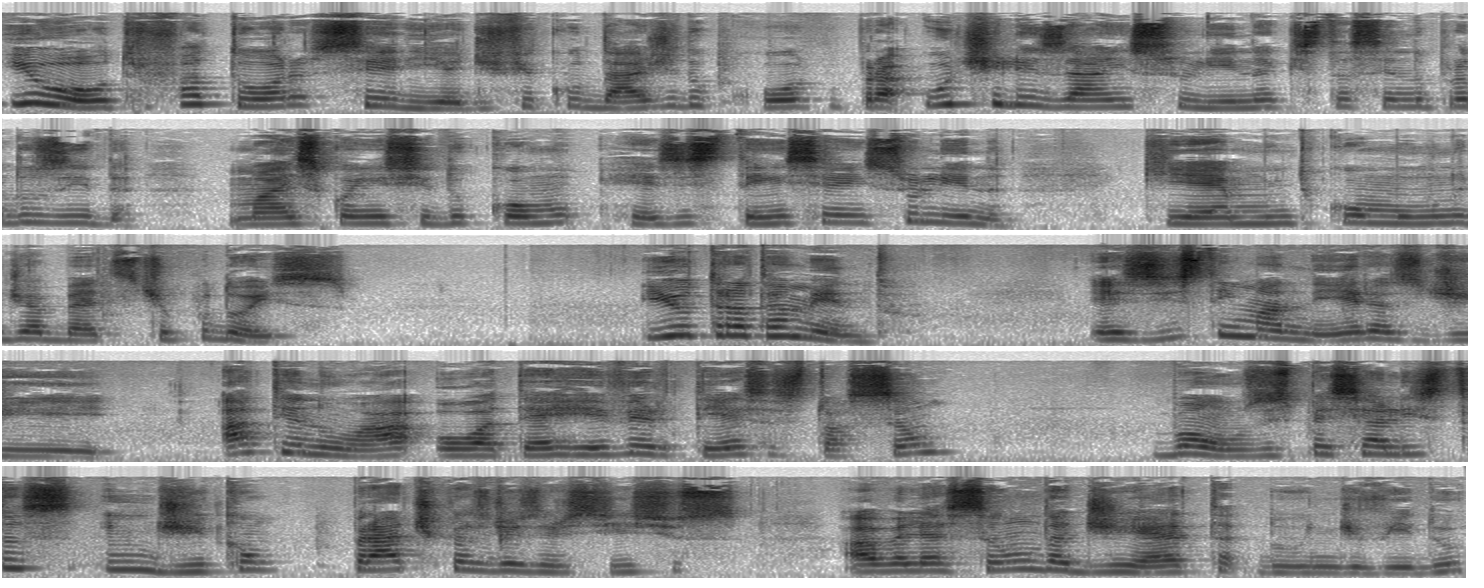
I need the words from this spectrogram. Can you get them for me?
e o outro fator seria a dificuldade do corpo para utilizar a insulina que está sendo produzida, mais conhecido como resistência à insulina, que é muito comum no diabetes tipo 2. E o tratamento? Existem maneiras de atenuar ou até reverter essa situação? Bom, os especialistas indicam práticas de exercícios, avaliação da dieta do indivíduo,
